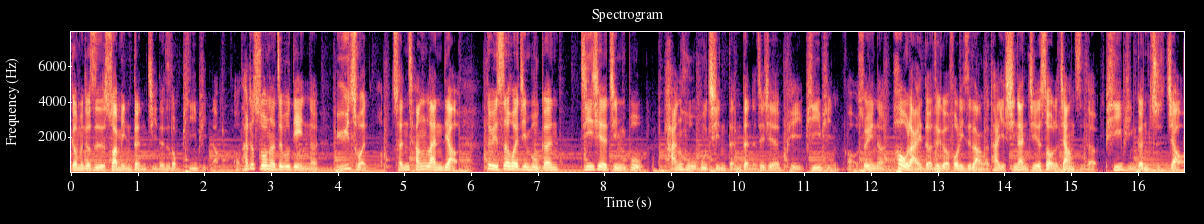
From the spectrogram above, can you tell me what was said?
根本就是酸民等级的这种批评啊。哦，他就说呢，这部电影呢愚蠢、陈仓滥调。对于社会进步跟机械进步含糊不清等等的这些批批评哦，所以呢，后来的这个佛里之狼呢，他也欣然接受了这样子的批评跟指教，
